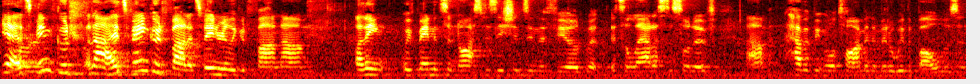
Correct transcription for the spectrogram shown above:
Yeah, it's been good. No, it's been good fun. It's been really good fun. Um, I think we've been in some nice positions in the field, but it's allowed us to sort of um, have a bit more time in the middle with the bowlers and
